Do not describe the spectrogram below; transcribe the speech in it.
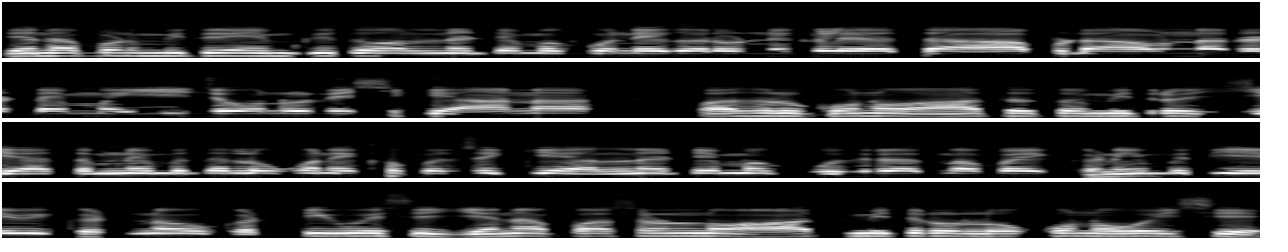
તેના પણ મિત્રો એમ કીધું હાલના ટાઈમમાં ગુનેગારો નીકળ્યા હતા. આપણા આવનારા ટાઈમમાં એ જોવાનું રહેશે કે આના પાછળ કોનો હાથ હતો મિત્રો. જ્યાં તમને બધા લોકોને ખબર છે કે હાલના ટાઈમમાં ગુજરાતમાં ભાઈ ઘણી બધી એવી ઘટનાઓ ઘટતી હોય છે, જેના પાછળનો હાથ મિત્રો લોકોનો હોય છે.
